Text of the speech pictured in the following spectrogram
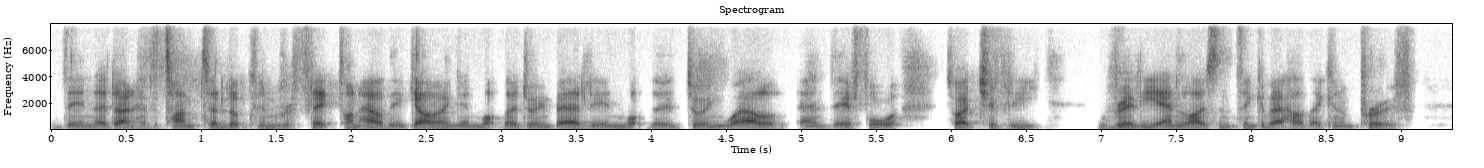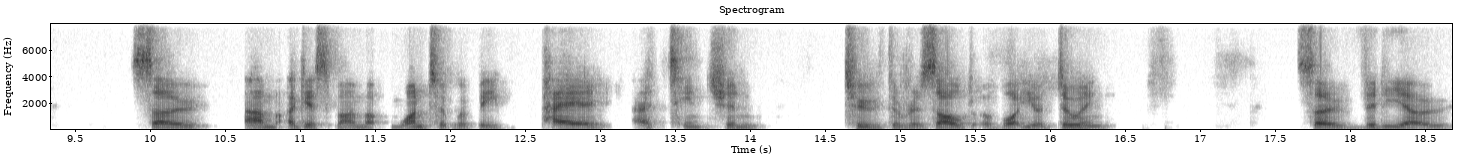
then they don't have the time to look and reflect on how they're going and what they're doing badly and what they're doing well, and therefore to actively really analyze and think about how they can improve. So, um, I guess my one tip would be pay attention to the result of what you're doing. So, video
